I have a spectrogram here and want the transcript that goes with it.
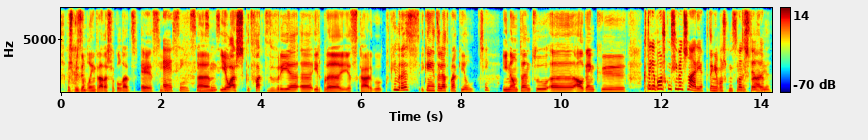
mas, por exemplo, a entrada às faculdades é assim. É, sim, sim, Um, sim, sim. E eu acho que de facto deveria uh, ir para esse cargo para quem merece e quem é talhado para aquilo. Sim. E não tanto uh, alguém que, Que tenha bons conhecimentos na área. que tenha bons conhecimentos na área.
